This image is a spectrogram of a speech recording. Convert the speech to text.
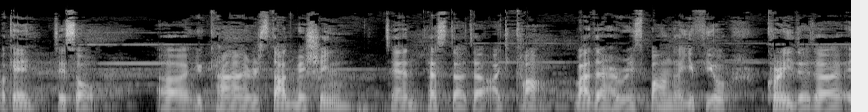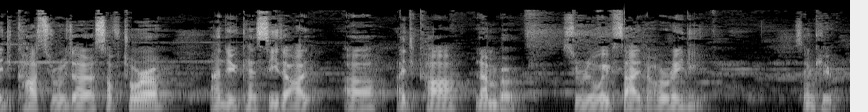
Okay, that's all. Uh, you can restart the machine, then test the ID card whether have respond. If you create the ID card through the software, and you can see the uh, ID card number through the website already. Thank you.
